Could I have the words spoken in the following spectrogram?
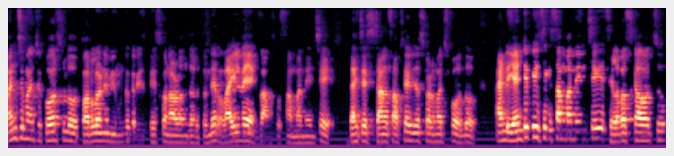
మంచి మంచి కోర్సులు త్వరలోనే మీ ముందుకు రి- తీసుకొని రావడం జరుగుతుంది. రైల్వే ఎగ్జామ్స్కు సంబంధించి దయచేసి ఛానల్ సబ్స్క్రైబ్ చేసుకోవడం మర్చిపోవద్దు. అండ్ ఎన్టీపీసీకి సంబంధించి సిలబస్ కావచ్చు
